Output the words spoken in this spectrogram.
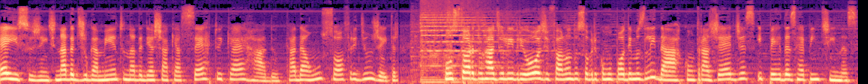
É isso, gente. Nada de julgamento, nada de achar que é certo e que é errado. Cada um sofre de um jeito. Consultório do Rádio Livre hoje falando sobre como podemos lidar com tragédias e perdas repentinas.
